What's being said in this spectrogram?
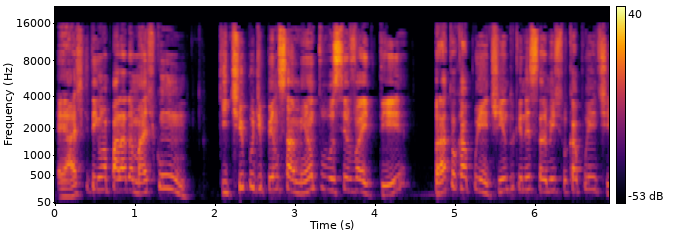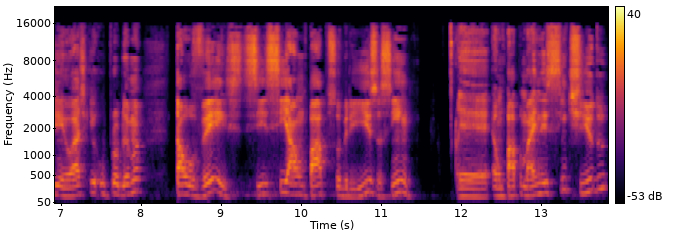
É, acho que tem uma parada mais com que tipo de pensamento você vai ter para tocar punhetinha do que necessariamente tocar punhetinha. Eu acho que o problema talvez, se, se há um papo sobre isso, assim, é, é um papo mais nesse sentido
